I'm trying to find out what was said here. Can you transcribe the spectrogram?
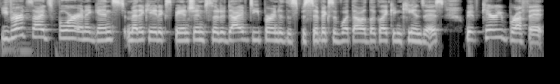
You've heard sides for and against Medicaid expansion. So, to dive deeper into the specifics of what that would look like in Kansas, we have Kari Bruffett.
